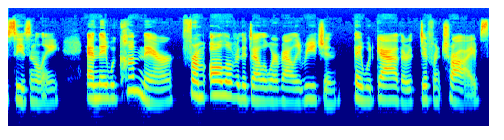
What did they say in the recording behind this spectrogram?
seasonally and they would come there from all over the Delaware Valley region. They would gather different tribes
